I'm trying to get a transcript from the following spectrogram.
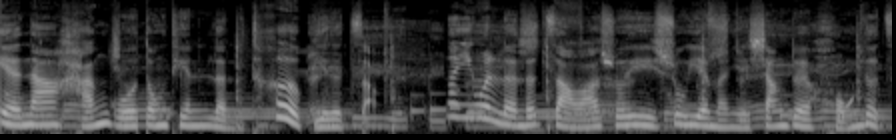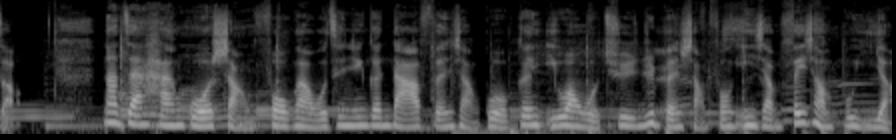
年呢、韩国冬天冷特别的早，那因为冷的早啊，所以树叶们也相对红的早。那在韩国赏枫啊，我曾经跟大家分享过，跟以往我去日本赏枫印象非常不一样。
